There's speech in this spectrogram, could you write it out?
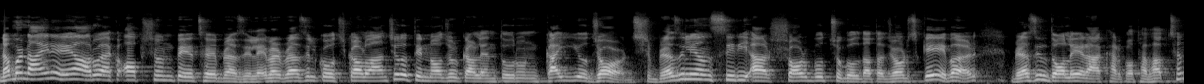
নাম্বার নাইনে আরও এক অপশন পেয়েছে ব্রাজিল। এবার ব্রাজিল কোচ কার্লো আঞ্চলতির নজর কাড়লেন তরুণ কাইও জর্জ ব্রাজিলিয়ান সিরি আর সর্বোচ্চ গোলদাতা জর্জকে এবার ব্রাজিল দলে রাখার কথা ভাবছেন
